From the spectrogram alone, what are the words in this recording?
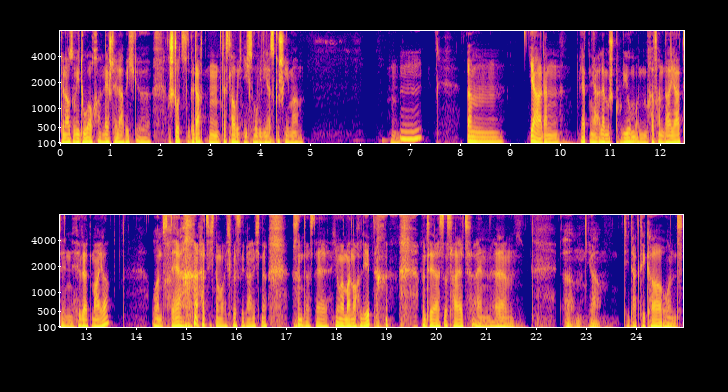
genauso wie du auch an der Stelle, habe ich äh, gestutzt und gedacht, hm, das glaube ich nicht so, wie die das geschrieben haben. Hm. Mhm. Ähm, ja, dann, wir hatten ja alle im Studium und im Referendariat den Hilbert Meyer. Und der hat sich nochmal, ich wusste gar nicht, ne, dass der junge Mann noch lebt. Und der ist halt ein, ähm, ähm, ja, Didaktiker und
